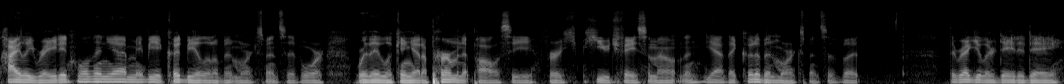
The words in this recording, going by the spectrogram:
highly rated? Well, then, yeah, maybe it could be a little bit more expensive. Or were they looking at a permanent policy for a huge face amount? Then, yeah, that could have been more expensive. But the regular day to day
